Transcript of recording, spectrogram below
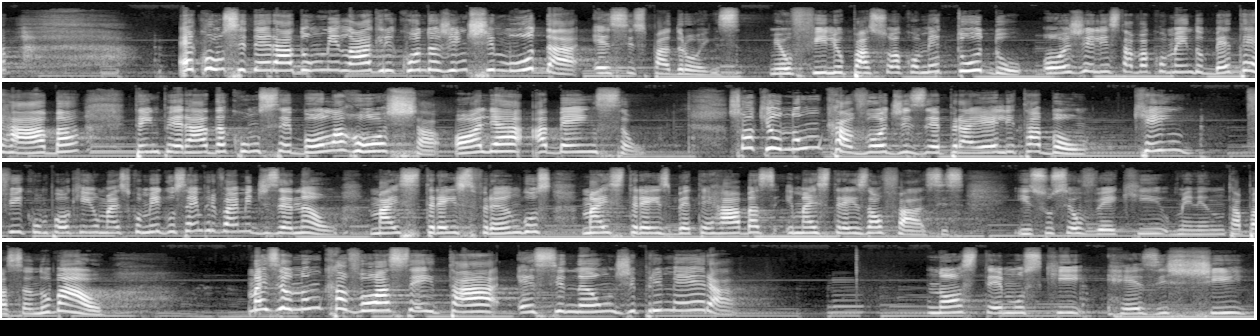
é considerado um milagre quando a gente muda esses padrões. Meu filho passou a comer tudo. Hoje ele estava comendo beterraba temperada com cebola roxa. Olha a benção. Só que eu nunca vou dizer para ele, tá bom, quem fica um pouquinho mais comigo sempre vai me dizer, não, mais três frangos, mais três beterrabas e mais três alfaces. Isso se eu ver que o menino está passando mal. Mas eu nunca vou aceitar esse não de primeira. Nós temos que resistir.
